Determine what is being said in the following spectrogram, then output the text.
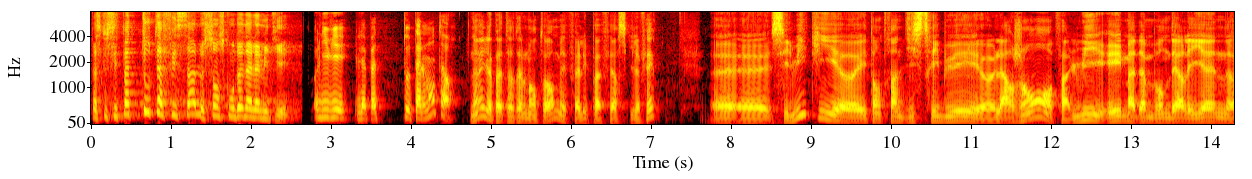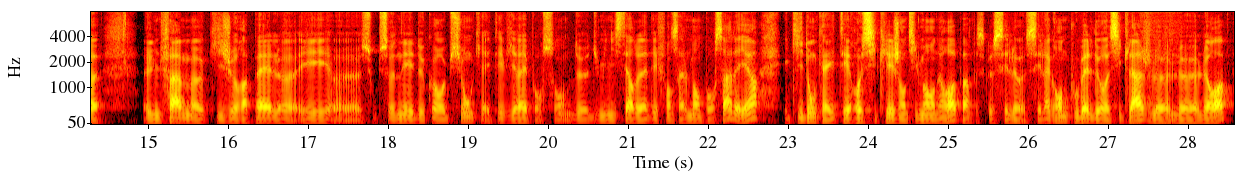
Parce que ce n'est pas tout à fait ça le sens qu'on donne à l'amitié. Olivier, il n'a pas totalement tort. Non, il n'a pas totalement tort, mais il fallait pas faire ce qu'il a fait. Euh, euh, c'est lui qui euh, est en train de distribuer euh, l'argent, enfin lui et Madame von der Leyen, euh, une femme euh, qui, je rappelle, euh, est euh, soupçonnée de corruption, qui a été virée du ministère de la Défense allemand pour ça d'ailleurs, et qui donc a été recyclée gentiment en Europe, hein, parce que c'est la grande poubelle de recyclage, le- le- l'Europe.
